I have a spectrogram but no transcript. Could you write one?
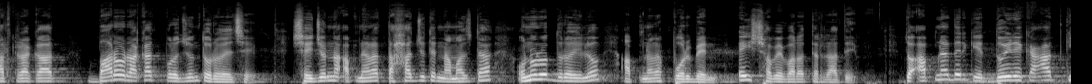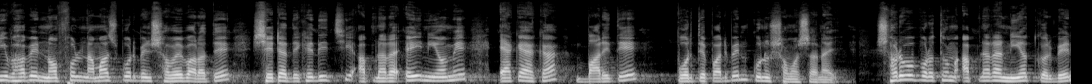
আট রাকাত বারো রাকাত পর্যন্ত রয়েছে। সেই জন্য আপনারা তাহাজ্যতের নামাজটা অনুরোধ রইল আপনারা পড়বেন এই সবে বারাতের রাতে। তো আপনাদেরকে দুই রেখাত কীভাবে নফল নামাজ পড়বেন সবে বারাতে সেটা দেখে দিচ্ছি। আপনারা এই নিয়মে একা একা বাড়িতে পড়তে পারবেন, কোনো সমস্যা নাই। সর্বপ্রথম আপনারা নিয়ত করবেন,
